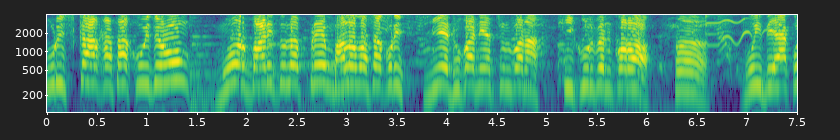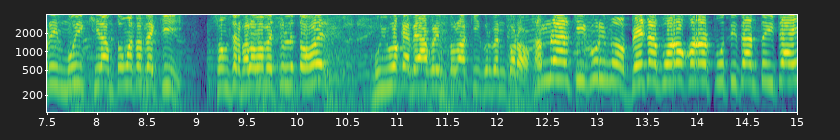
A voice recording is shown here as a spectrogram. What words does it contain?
পরিষ্কার কথা কই দেহুম মোর বাড়ি তোলা প্রেম ভালোবাসা করি মেয়ে ঢুকা নিয়ে চলবা না কি করবেন কর? হ্যাঁ। মুই বেয়া করিম মুই খিলাম তোমার তাতে কি? সংসার ভালোভাবে চললে তো হইল? মুই ওকে বেয়া করিম তোমরা কি করবেন করো? আমরা আর কি করিম? বেটা বড় করার প্রতিদান তো এটাই।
